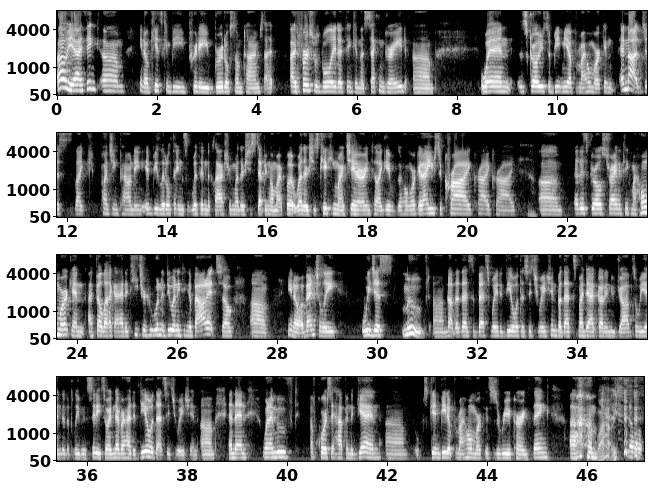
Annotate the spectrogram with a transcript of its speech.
Oh, yeah. I think, um, you know, kids can be pretty brutal sometimes. I I first was bullied, I think, in the second grade. Um, when this girl used to beat me up for my homework and, and not just like punching, pounding, it'd be little things within the classroom, whether she's stepping on my foot, whether she's kicking my chair until I gave up the homework. And I used to cry, cry, cry. Um, that this girl's trying to take my homework, and I felt like I had a teacher who wouldn't do anything about it. So, um, you know, eventually we just moved. Um, not that that's the best way to deal with the situation, but that's my dad got a new job, so we ended up leaving the city. So I never had to deal with that situation. Um, and then when I moved, of course, it happened again. Um, was getting beat up for my homework. This is a reoccurring thing. Um, wow. so,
